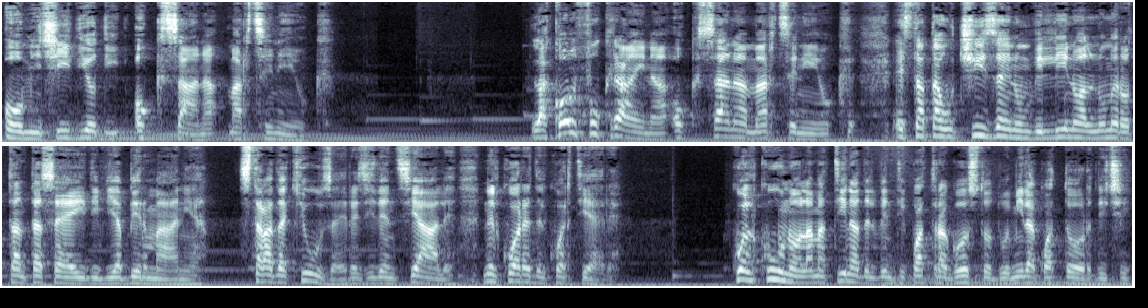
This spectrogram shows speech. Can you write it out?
Omicidio di Oksana Marceniuk. La colf ucraina Oksana Marceniuk è stata uccisa in un villino al numero 86 di via Birmania, strada chiusa e residenziale nel cuore del quartiere. Qualcuno la mattina del 24 agosto 2014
